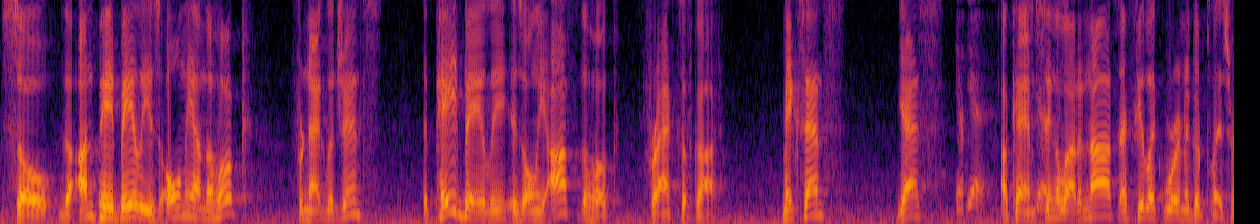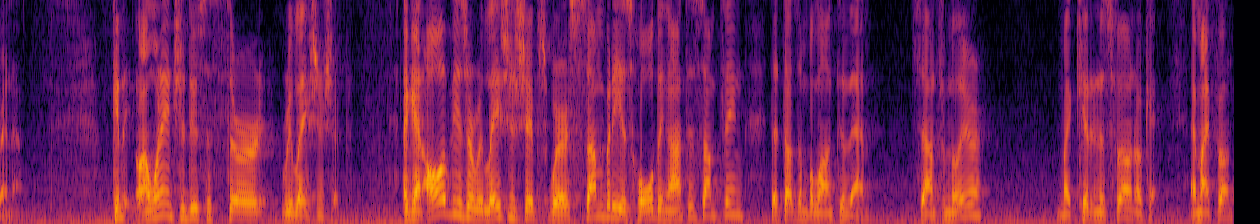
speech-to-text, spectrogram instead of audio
So the unpaid bailee is only on the hook for negligence. The paid bailee is only off the hook for acts of God. Make sense? Yes? Yes. Okay, I'm seeing a lot of nods. I feel like we're in a good place right now. Can, I want to introduce a third relationship. Again, all of these are relationships where somebody is holding on to something that doesn't belong to them. Sound familiar? My kid and his phone? Okay. And my phone?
